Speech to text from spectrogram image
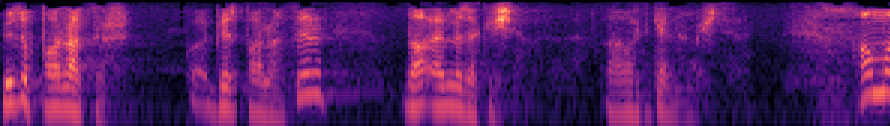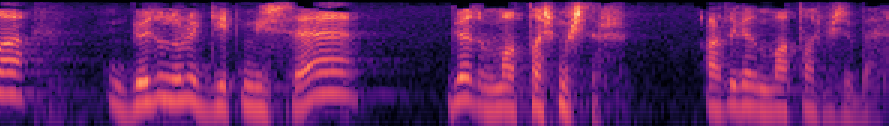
gözü parlaktır. Göz parlaktır. Daha ölmez o kişi. Daha vakti gelmemiştir. Ama gözün nuru gitmişse göz matlaşmıştır. Artık göz matlaşmıştır böyle.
